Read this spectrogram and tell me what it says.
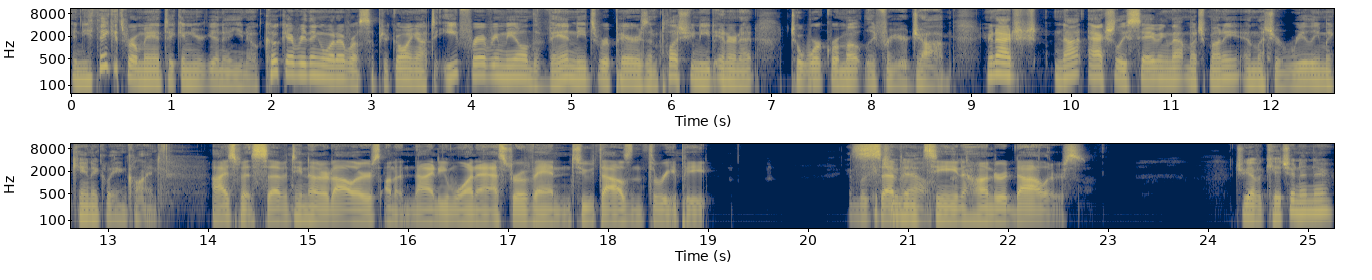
and you think it's romantic and you're going to, you know, cook everything or whatever else. If you're going out to eat for every meal, the van needs repairs and plus you need internet to work remotely for your job. You're not, not actually saving that much money unless you're really mechanically inclined. I spent $1,700 on a 91 Astro van in 2003, Pete. And Look at you now. $1,700. Do you have a kitchen in there?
